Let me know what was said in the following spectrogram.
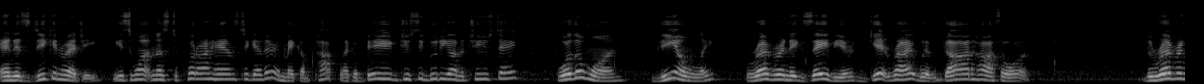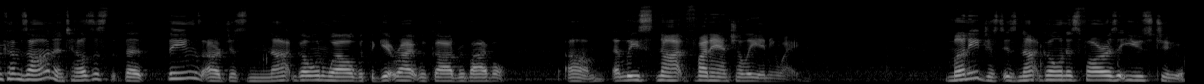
and it's Deacon Reggie. He's wanting us to put our hands together and make 'em pop like a big juicy booty on a Tuesday for the one, the only, Reverend Xavier Get Right with God Hawthorne. The Reverend comes on and tells us that, that things are just not going well with the Get Right with God revival, um, at least not financially anyway. Money just is not going as far as it used to.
